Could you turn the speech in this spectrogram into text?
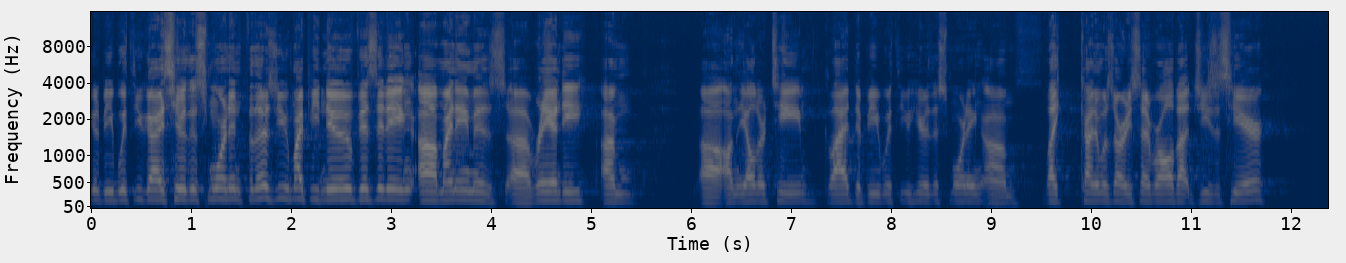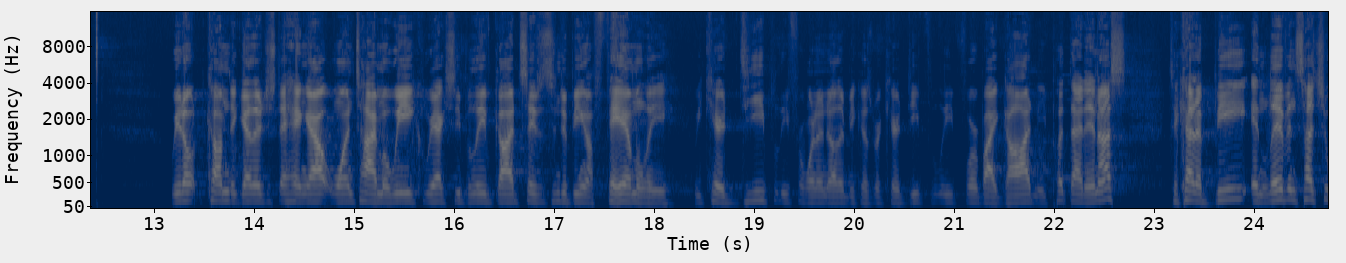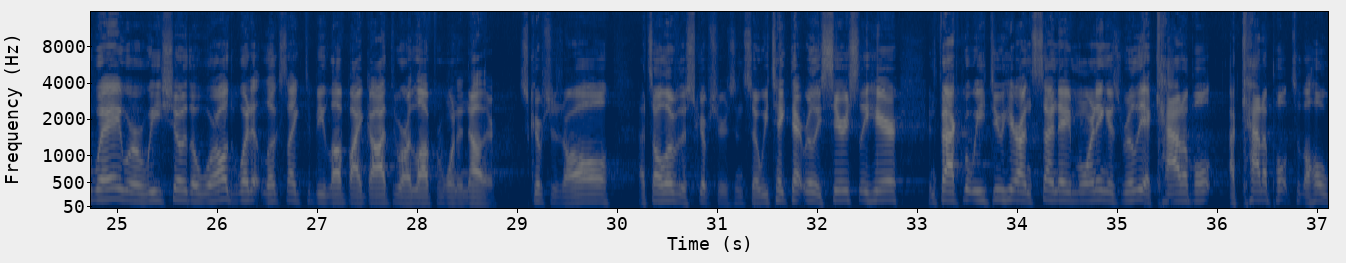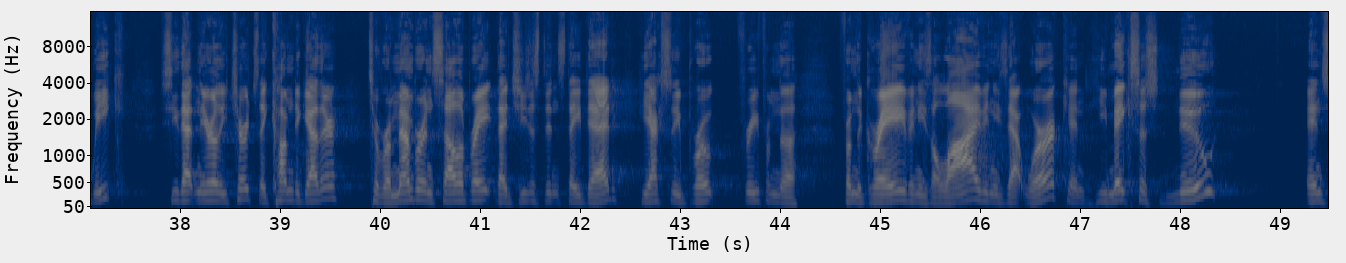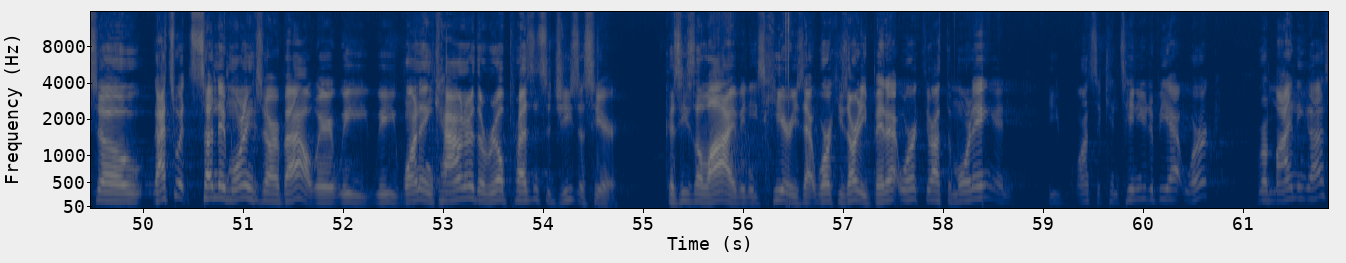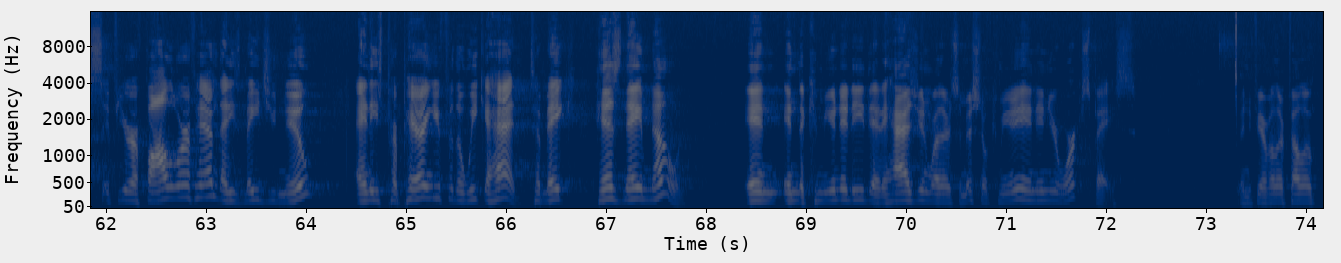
Good to be with you guys here this morning. For those of you who might be new visiting, uh, my name is uh, Randy. I'm uh, on the elder team. Glad to be with you here this morning. Um, like kind of was already said, we're all about Jesus here. We don't come together just to hang out one time a week. We actually believe God saves us into being a family. We care deeply for one another because we're cared deeply for by God, and He put that in us to kind of be and live in such a way where we show the world what it looks like to be loved by God through our love for one another. Scriptures all, that's all over the scriptures. And so we take that really seriously here. In fact, what we do here on Sunday morning is really a catapult, a catapult to the whole week. See that in the early church? They come together to remember and celebrate that Jesus didn't stay dead. He actually broke free from the, from the grave and he's alive and he's at work and he makes us new. And so that's what Sunday mornings are about. Where we, we want to encounter the real presence of Jesus here because he's alive and he's here. He's at work. He's already been at work throughout the morning and he wants to continue to be at work, reminding us, if you're a follower of Him, that He's made you new and He's preparing you for the week ahead to make His name known in, in the community that He has you in, whether it's a missional community and in your workspace. And if you have other fellow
